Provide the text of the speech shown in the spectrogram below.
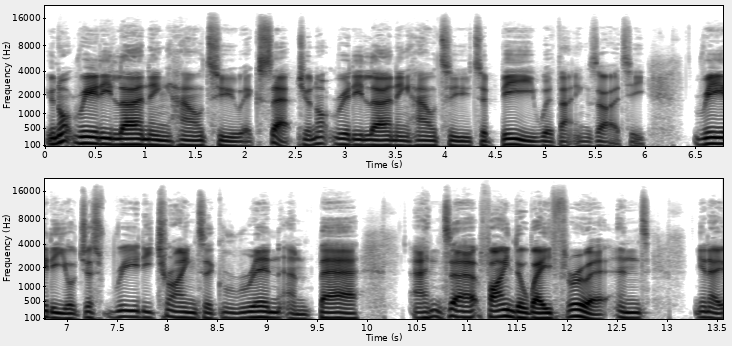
you're not really learning how to accept. You're not really learning how to to be with that anxiety. Really you're just really trying to grin and bear and uh, find a way through it. And you know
